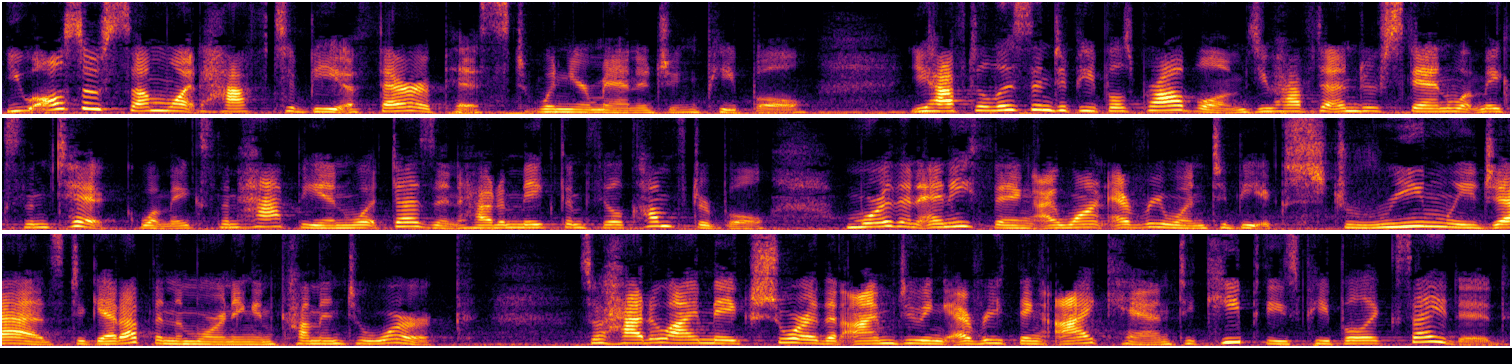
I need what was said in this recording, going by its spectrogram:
You also somewhat have to be a therapist when you're managing people. You have to listen to people's problems. You have to understand what makes them tick, what makes them happy, and what doesn't, how to make them feel comfortable. More than anything, I want everyone to be extremely jazzed to get up in the morning and come into work. So, how do I make sure that I'm doing everything I can to keep these people excited?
